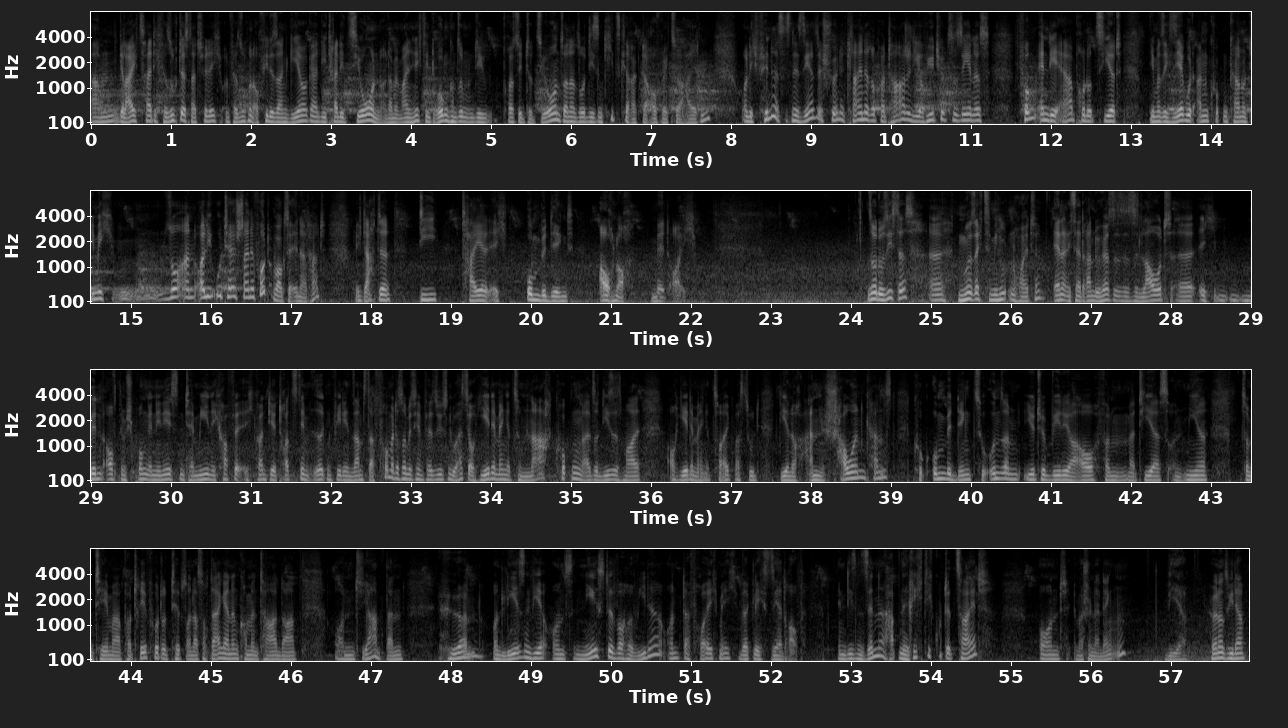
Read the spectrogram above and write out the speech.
Ähm, gleichzeitig versucht es natürlich und versuchen auch viele St. Georger die Tradition, und damit meine ich nicht den Drogenkonsum und die Prostitution, sondern so diesen Kiezcharakter aufrechtzuerhalten. Und ich finde, es ist eine sehr, sehr schöne kleine Reportage, die auf YouTube zu sehen ist, vom NDR produziert, die man sich sehr gut angucken kann und die mich mm, so an Olli Utesch seine Fotobox erinnert hat. Und ich dachte, die teile ich unbedingt auch noch mit euch. So, du siehst es, äh, nur 16 Minuten heute. Erinnere dich daran, du hörst es, es ist laut. Äh, ich bin auf dem Sprung in den nächsten Termin. Ich hoffe, ich konnte dir trotzdem irgendwie den Samstagvormittag so ein bisschen versüßen. Du hast ja auch jede Menge zum Nachgucken, also dieses Mal auch jede Menge Zeug, was du dir noch anschauen kannst. Guck unbedingt zu unserem YouTube-Video auch von Matthias und mir zum Thema Porträtfototipps und lass auch da gerne einen Kommentar da. Und ja, dann hören und lesen wir uns nächste Woche wieder und da freue ich mich wirklich sehr drauf. In diesem Sinne, habt eine richtig gute Zeit und immer schön denken. Wir hören uns wieder.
